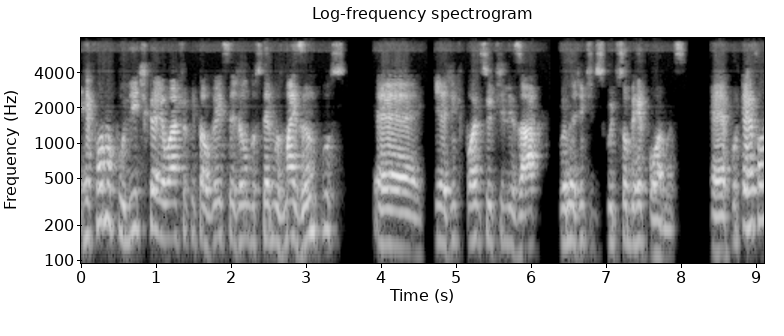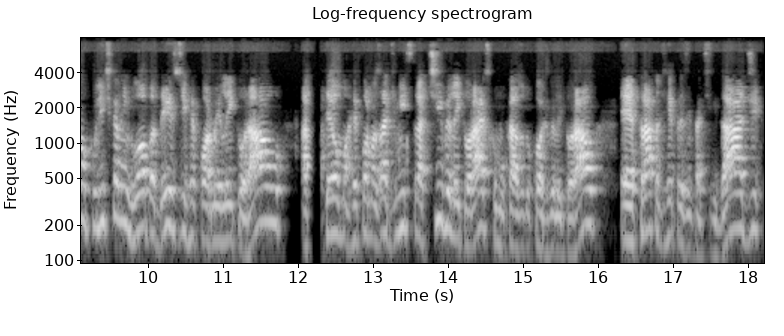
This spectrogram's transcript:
reforma política, eu acho que talvez seja um dos termos mais amplos é, que a gente pode se utilizar quando a gente discute sobre reformas. É, porque a reforma política engloba desde reforma eleitoral até uma, reformas administrativas eleitorais, como o caso do Código Eleitoral, é, trata de representatividade,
